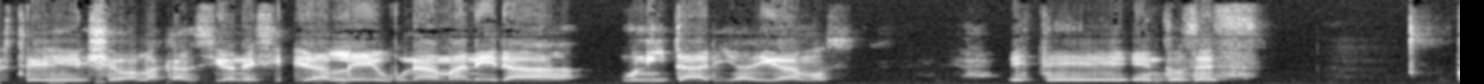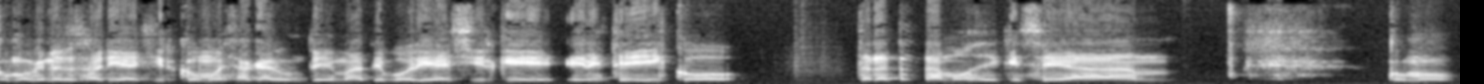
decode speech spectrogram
este, llevar las canciones y darle una manera unitaria, digamos, este, entonces, como que no te sabría decir cómo es sacar un tema. Te podría decir que en este disco tratamos de que sea mm, como,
